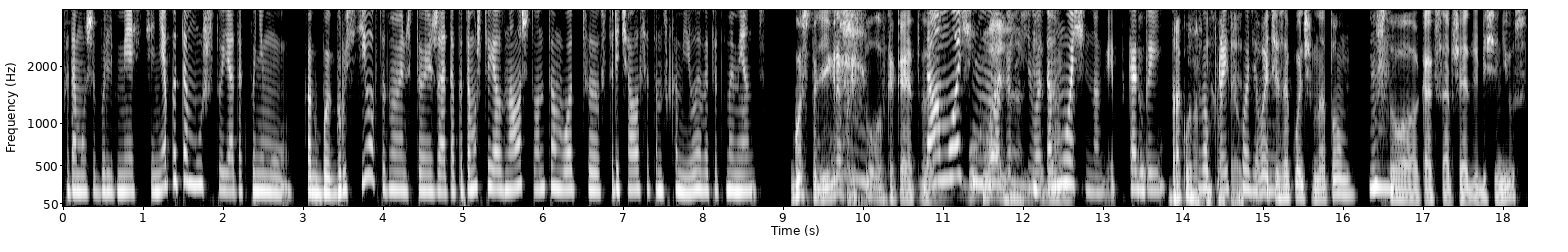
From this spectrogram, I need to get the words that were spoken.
когда мы уже были вместе. Не потому, что я так по нему как бы грустила в тот момент, что уезжает, а потому, что я узнала, что он там вот э, встречался там с Камилой в этот момент. Господи, «Игра престолов» какая-то. Там очень буквально, много всего, там да. очень много. Это как Ну, бы всего происходит. Давайте закончим на том, что, как сообщает BBC News,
